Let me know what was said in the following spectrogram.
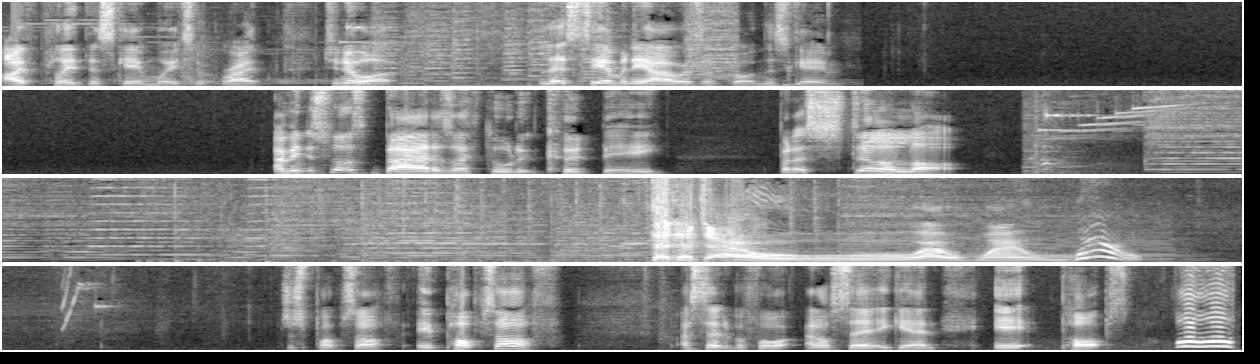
I've played this game way too... Right, do you know what? Let's see how many hours I've got in this game. I mean, it's not as bad as I thought it could be, but it's still a lot. Just pops off. It pops off. I said it before, and I'll say it again. It pops off.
